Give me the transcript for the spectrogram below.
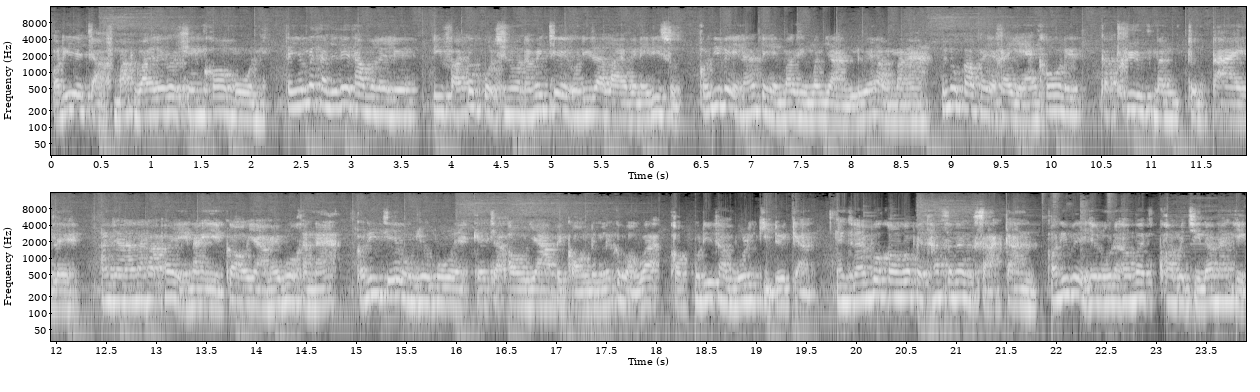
ก่อนที่จะจับมัดไว้แล้วก็เค้นข้อมูล แต่ยังไม่ทันจะได้ทำอะไรเลยอีกฝ่ายก็ปลดชนวนทำให้เจ๊คนนี้ละลายไปในที่สุด ก่อนที่พระเอกนั้นจะเห็นบางสิ่งบางอย่างเลื้อยออกมาไม่รู้ความขยะแขยงเขาเลยกระทืบมันจนตายเลย หลังจากนั้นนะครับพระเอกนางเอกก็เอายาให้พวกคณะก่อนที่เจ๊ของโยบูเนี่ยแกจะเอายาไปกล่องหนึ่งแล้วก็บอกว่าขอบคุณที่ทำธุรกิจด้วยกันหลังจากนั้นพวกเขาก็ไปทัศนศึกษากันก่อนที่พระเอกจะรู้นะครับว่าความเป็นจริงแล้วนางเอก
